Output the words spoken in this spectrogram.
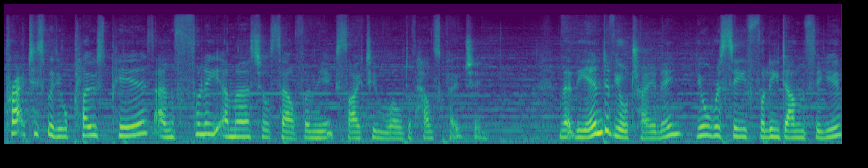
practice with your close peers and fully immerse yourself in the exciting world of health coaching. And at the end of your training, you'll receive fully done for you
